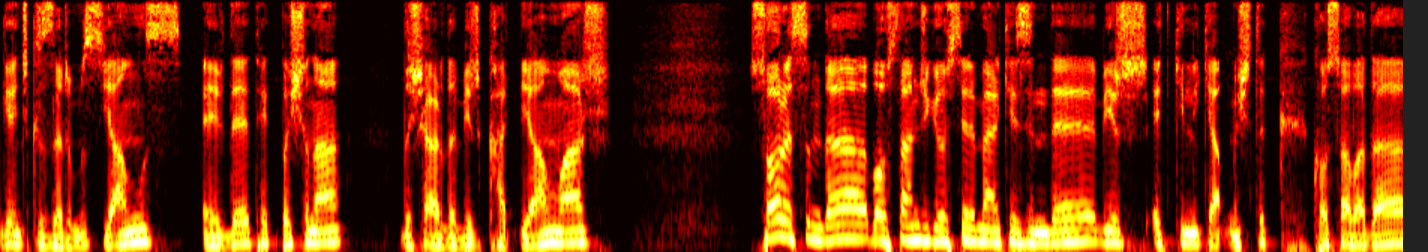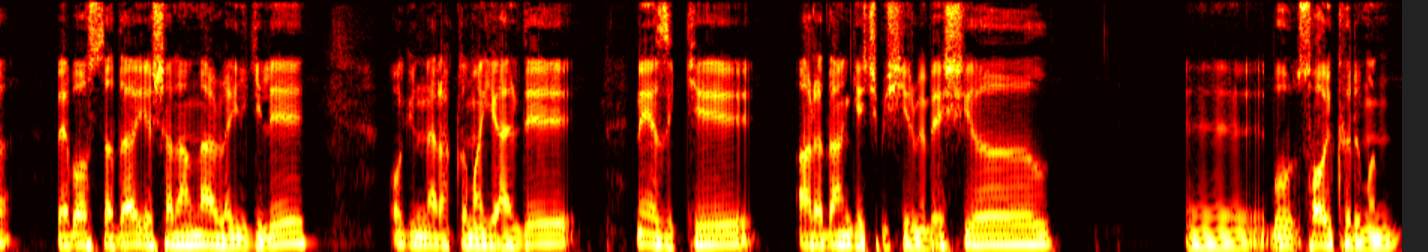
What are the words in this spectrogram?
genç kızlarımız yalnız evde tek başına dışarıda bir katliam var. Sonrasında Bostancı Gösteri Merkezi'nde bir etkinlik yapmıştık. Kosova'da ve Bosna'da yaşananlarla ilgili o günler aklıma geldi. Ne yazık ki aradan geçmiş 25 yıl. Ee, bu soykırımın,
